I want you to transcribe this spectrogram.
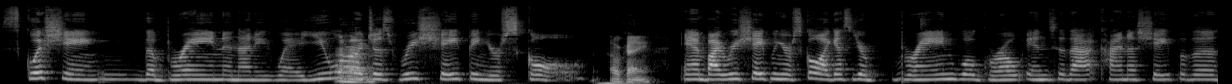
squishing the brain in any way you are Uh-huh. just reshaping your skull Okay. And by reshaping your skull, I guess your brain will grow into that kind of shape of a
